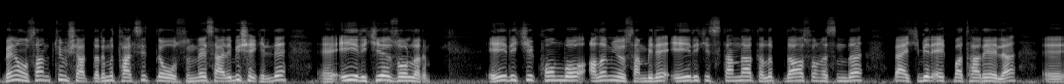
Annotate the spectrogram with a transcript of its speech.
Ben olsam tüm şartlarımı taksitle olsun vesaire bir şekilde e, Air 2'ye zorlarım. Air 2 combo alamıyorsam bile Air 2 standart alıp daha sonrasında belki bir ek bataryayla e,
